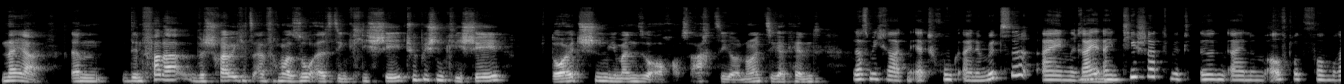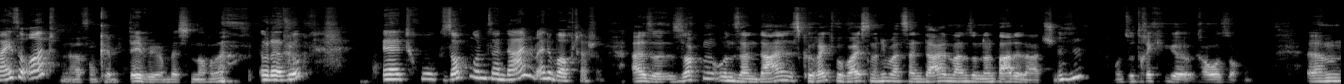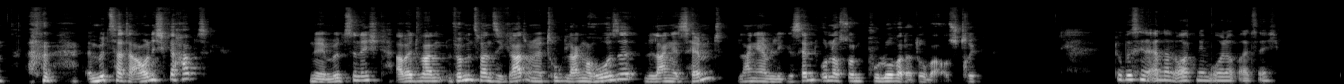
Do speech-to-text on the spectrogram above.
naja, ähm, den Vater beschreibe ich jetzt einfach mal so als den Klischee, typischen Klischee Deutschen, wie man so auch aus 80er oder 90er kennt. Lass mich raten. Er trug eine Mütze, ein, Rei Mhm. ein T-Shirt mit irgendeinem Aufdruck vom Reiseort Na, von Camp David am besten noch, ne? oder so. Er trug Socken und Sandalen und eine Bauchtasche. Also Socken und Sandalen ist korrekt, wobei es noch niemals Sandalen waren, sondern Badelatschen Mhm. und so dreckige graue Socken. Ähm, Mütze hat er auch nicht gehabt. Nee, Mütze nicht. Aber es waren 25 Grad und er trug lange Hose, langes Hemd, langärmeliges Hemd und noch so ein Pullover darüber aus Strick. Du bist in anderen Orten im Urlaub als ich.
